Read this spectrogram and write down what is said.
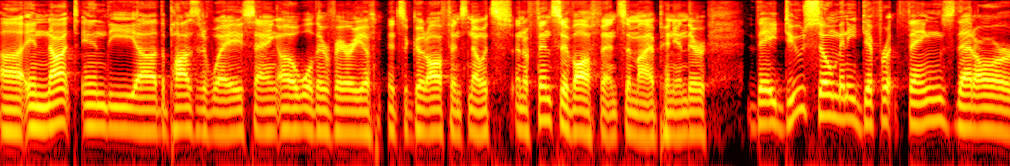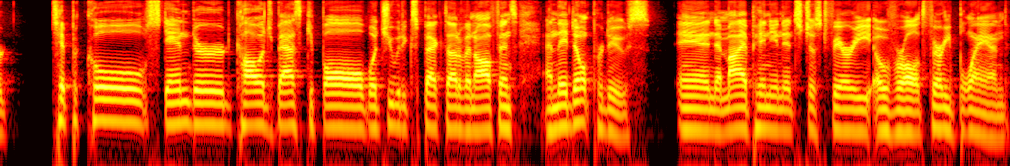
Uh, and not in the uh, the positive way, saying, "Oh, well, they're very it's a good offense." No, it's an offensive offense, in my opinion. They're they do so many different things that are typical standard college basketball, what you would expect out of an offense, and they don't produce. And in my opinion, it's just very overall, it's very bland.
